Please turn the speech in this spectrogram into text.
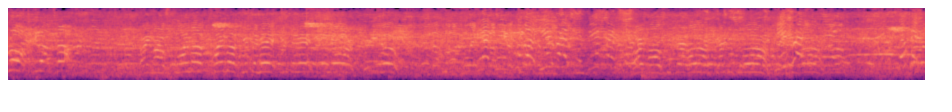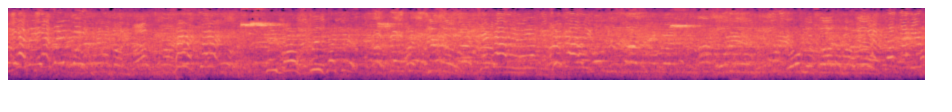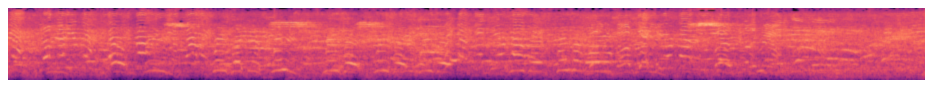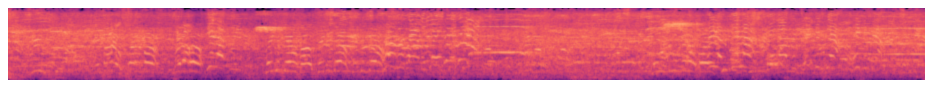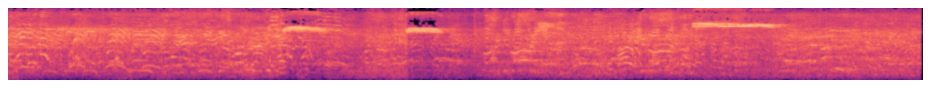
front. Get on top. All right, Myles, climb up, climb up. Get the head, get the head. Get the arm. There you go. All right, Myles, get that arm. You gotta get the arm. Thank you.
